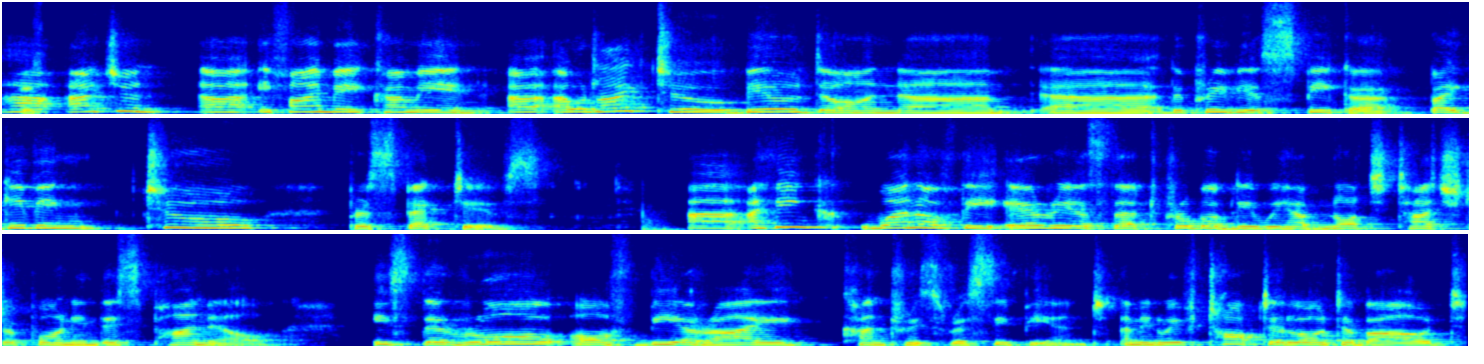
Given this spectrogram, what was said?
Uh, Arjun, uh, if I may come in, uh, I would like to build on uh, uh, the previous speaker by giving two perspectives. Uh, I think one of the areas that probably we have not touched upon in this panel is the role of BRI countries recipient. I mean, we've talked a lot about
